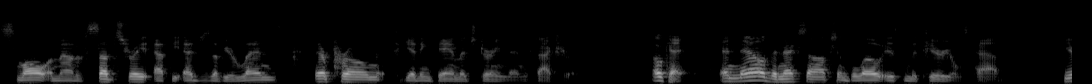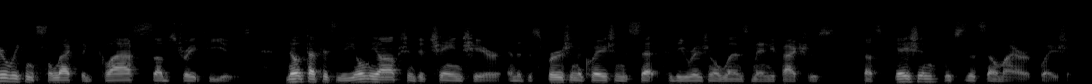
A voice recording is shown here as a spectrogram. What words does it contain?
small amount of substrate at the edges of your lens, they're prone to getting damaged during manufacturing. Okay, and now the next option below is the Materials tab. Here we can select the glass substrate to use. Note that this is the only option to change here, and the dispersion equation is set to the original lens manufacturer's specification, which is the Sellmeier equation.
